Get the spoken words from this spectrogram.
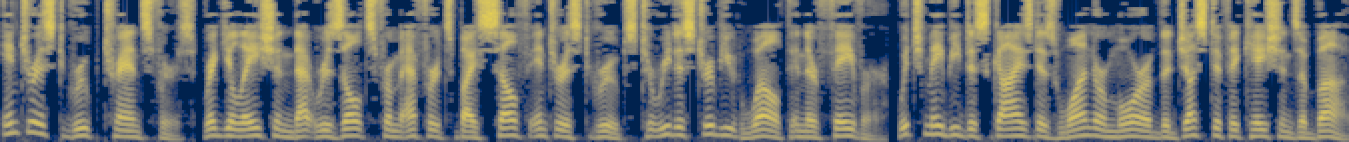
Interest group transfers, regulation that results from efforts by self-interest groups to redistribute wealth in their favor, which may be disguised as one or more of the justifications above.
